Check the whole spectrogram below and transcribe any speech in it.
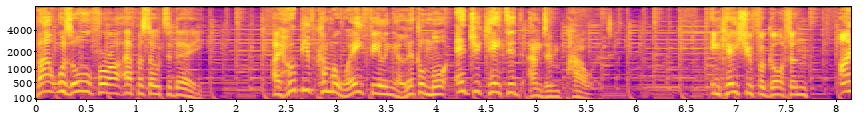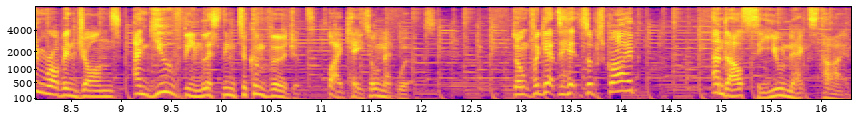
That was all for our episode today. I hope you've come away feeling a little more educated and empowered. In case you've forgotten, I'm Robin Johns, and you've been listening to Convergence by Cato Networks. Don't forget to hit subscribe, and I'll see you next time.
